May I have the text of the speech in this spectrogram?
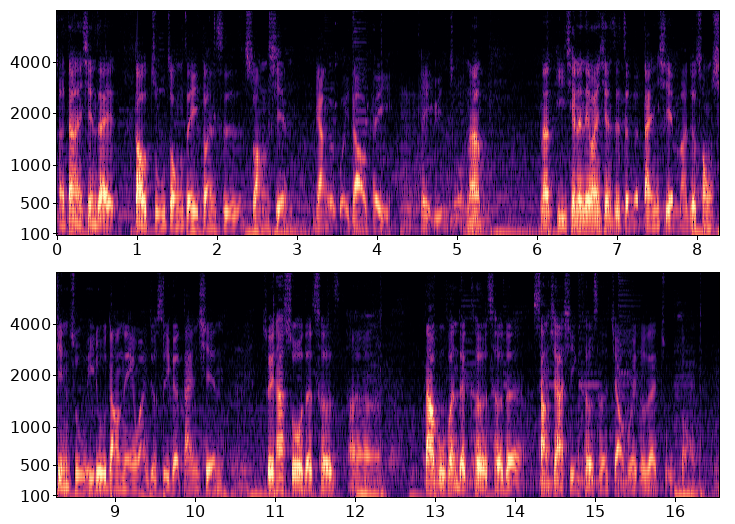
呃，当然现在到竹中这一段是双线，两个轨道可以嗯。可以运作。那那以前的内湾线是整个单线嘛，就从新竹一路到内湾就是一个单线，嗯。所以它所有的车呃大部分的客车的上下行客车交汇都在竹东，嗯。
